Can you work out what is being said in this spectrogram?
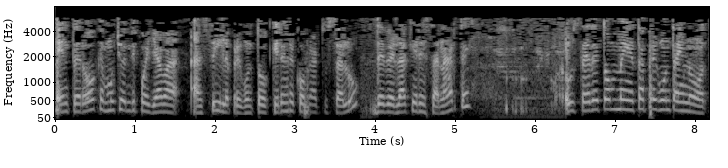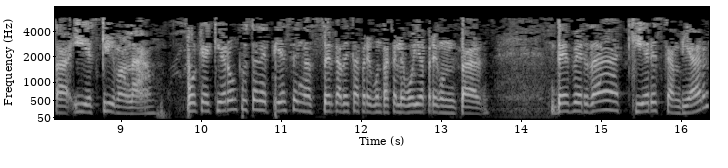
enteró que mucho tiempo llevaba así, le preguntó, ¿quieres recobrar tu salud? ¿De verdad quieres sanarte? Ustedes tomen esta pregunta en nota y escríbanla, porque quiero que ustedes piensen acerca de esta pregunta que le voy a preguntar. ¿De verdad quieres cambiar?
